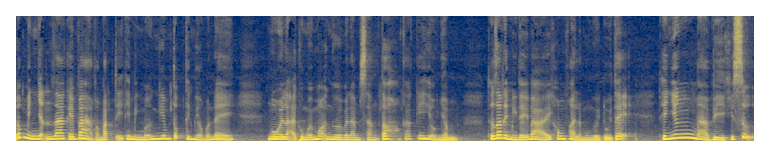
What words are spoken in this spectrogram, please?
lúc mình nhận ra cái vả vào mặt ấy thì mình mới nghiêm túc tìm hiểu vấn đề, ngồi lại cùng với mọi người và làm sáng tỏ các cái hiểu nhầm. Thực ra thì mình thấy bà ấy không phải là một người tồi tệ. Thế nhưng mà vì cái sự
